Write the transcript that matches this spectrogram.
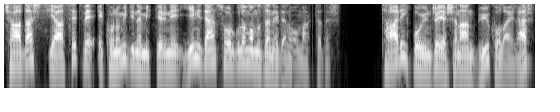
çağdaş siyaset ve ekonomi dinamiklerini yeniden sorgulamamıza neden olmaktadır. Tarih boyunca yaşanan büyük olaylar,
